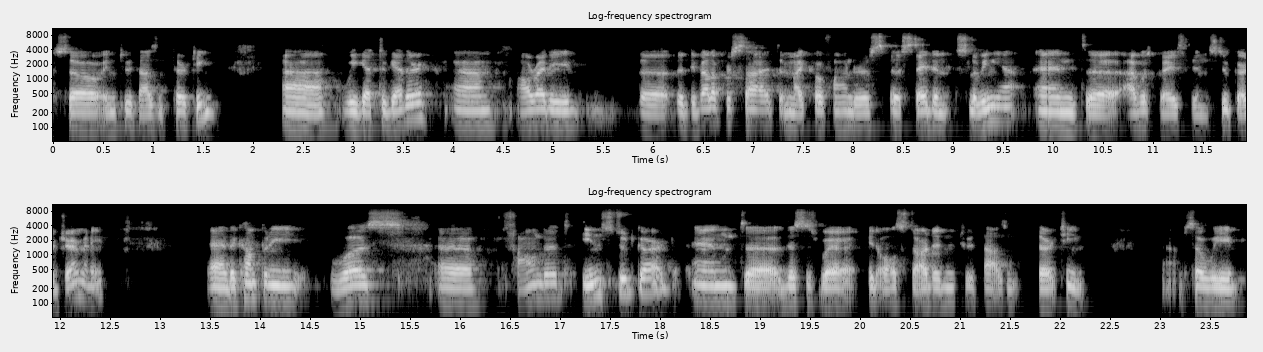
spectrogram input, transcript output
So in 2013, uh, we get together. Um, already, the the developer side and my co-founders uh, stayed in Slovenia, and uh, I was based in Stuttgart, Germany. And the company was uh, founded in Stuttgart, and uh, this is where it all started in 2013. Um, so we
